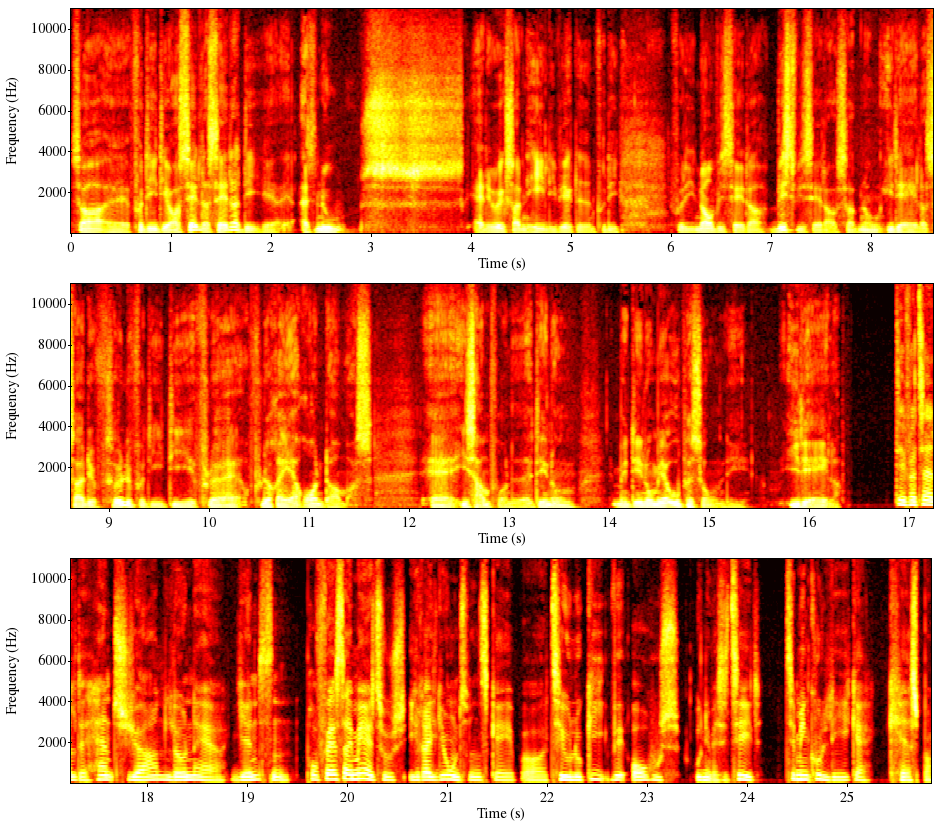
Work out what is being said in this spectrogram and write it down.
så øh, fordi det er os selv, der sætter de... Øh, altså nu er det jo ikke sådan helt i virkeligheden, fordi fordi når vi sætter, hvis vi sætter os sådan nogle idealer, så er det jo selvfølgelig, fordi de florerer rundt om os øh, i samfundet. Det er nogle, men det er nogle mere upersonlige idealer. Det fortalte Hans Jørgen Lundager Jensen, professor emeritus i religionsvidenskab og teologi ved Aarhus Universitet, til min kollega Kasper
